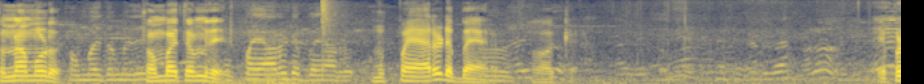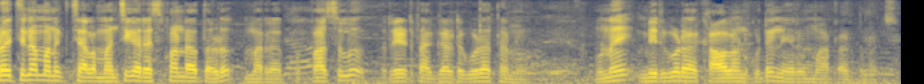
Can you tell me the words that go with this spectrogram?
సున్నా మూడు తొంభై తొమ్మిది ముప్పై ఆరు డెబ్బై ఆరు. ఓకే. ఎప్పుడు వచ్చినా మనకు చాలా మంచిగా రెస్పాండ్ అవుతాడు. మరి పసులు రేటు తగ్గట్టు కూడా తను ఉన్నాయి. మీరు కూడా కావాలనుకుంటే నేరుగా మాట్లాడుకోవచ్చు.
